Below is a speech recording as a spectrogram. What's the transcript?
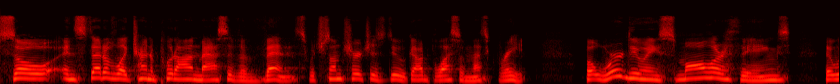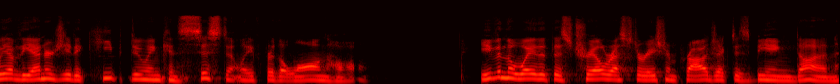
so instead of like trying to put on massive events, which some churches do, God bless them, that's great. But we're doing smaller things that we have the energy to keep doing consistently for the long haul. Even the way that this trail restoration project is being done,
